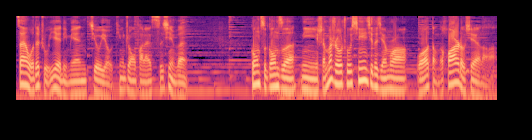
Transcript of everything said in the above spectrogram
在我的主页里面就有听众发来私信问。公子，公子，你什么时候出新一期的节目啊？我等的花儿都谢了。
